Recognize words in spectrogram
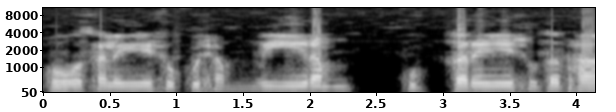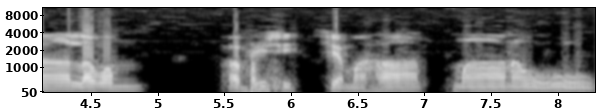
कोसलेषु कुशम् वीरम् उत्तरेषु तथा लवम् अभिषिच्य महात्मानौ।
